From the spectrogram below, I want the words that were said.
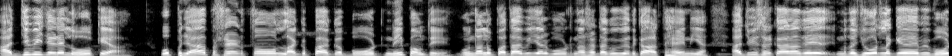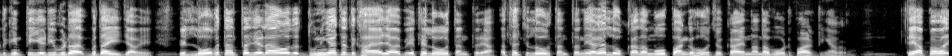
ਅੱਜ ਵੀ ਜਿਹੜੇ ਲੋਕ ਆ ਉਹ 50% ਤੋਂ ਲਗਭਗ ਵੋਟ ਨਹੀਂ ਪਾਉਂਦੇ। ਉਹਨਾਂ ਨੂੰ ਪਤਾ ਵੀ ਯਾਰ ਵੋਟ ਨਾਲ ਸਾਡਾ ਕੋਈ ਅਧਿਕਾਰ ਤਾਂ ਹੈ ਨਹੀਂ ਆ। ਅੱਜ ਵੀ ਸਰਕਾਰਾਂ ਦੇ ਮਤਲਬ ਜ਼ੋਰ ਲੱਗੇ ਹੋਏ ਵੀ ਵੋਟ ਗਿਣਤੀ ਜਿਹੜੀ ਵਧਾ- ਵਧਾਈ ਜਾਵੇ। ਵੀ ਲੋਕਤੰਤਰ ਜਿਹੜਾ ਉਹ ਦੁਨੀਆ 'ਚ ਦਿਖਾਇਆ ਜਾਵੇ ਵੀ ਇੱਥੇ ਲੋਕਤੰਤਰ ਆ। ਅਸਲ 'ਚ ਲੋਕਤੰਤਰ ਨਹੀਂ ਹੈਗਾ, ਲੋਕਾਂ ਦਾ ਮੋਹ ਭੰਗ ਹੋ ਚੁੱਕਾ ਇਹਨਾਂ ਦਾ ਵੋਟ ਪਾਰਟੀਆਂ ਤੋਂ। ਤੇ ਆਪਾਂ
